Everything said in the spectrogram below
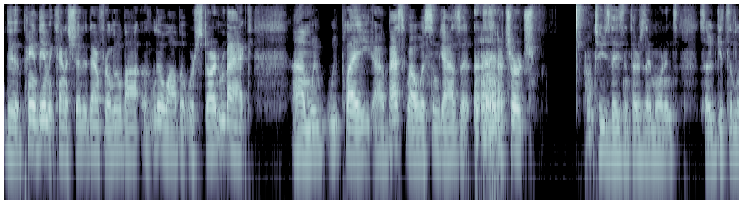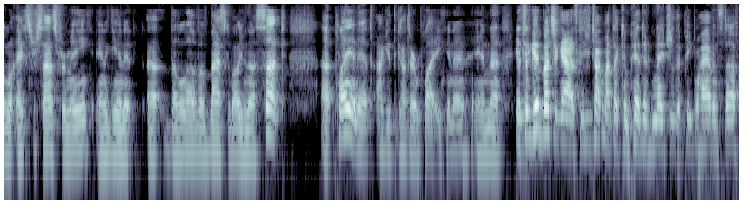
The pandemic kind of shut it down for a little while, a little while, but we're starting back. Um, we we play uh, basketball with some guys at, at a church on Tuesdays and Thursday mornings. So it gets a little exercise for me. And again, it uh, the love of basketball, even though I suck uh, playing it, I get to go out there and play, you know. And uh, it's a good bunch of guys because you talk about that competitive nature that people have and stuff.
